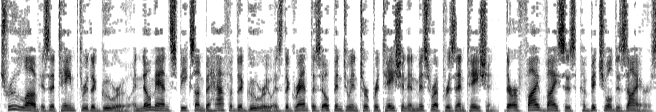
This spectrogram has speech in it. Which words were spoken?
True love is attained through the Guru and no man speaks on behalf of the Guru as the Granth is open to interpretation and misrepresentation. There are five vices habitual desires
